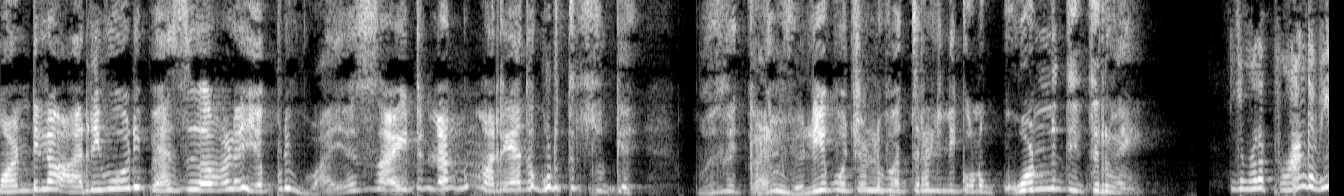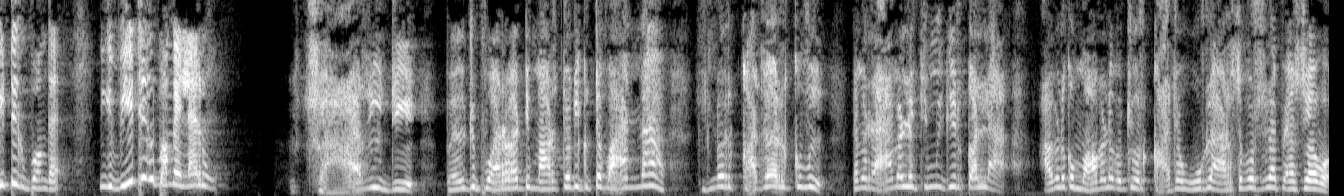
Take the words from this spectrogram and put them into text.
மண்டில அறிவோடி பேசுறவளை எப்படி வயசாயிட்டு நாங்கள் மரியாதை கொடுத்துட்ருக்கு முதல்ல கிளம்பி வெளியே போய் சொல்லு பத்திரம். இன்னைக்கு உனக்கு கொண்டு தீத்துருவேன் நீங்க முத போங்க வீட்டுக்கு போங்க. நீங்க வீட்டுக்கு போங்க எல்லாரும். சாரிடி போயிட்டு போராட்டி மரத்தடிக்கிட்ட வான்னா இன்னொரு கதை இருக்குது. நம்ம ராமலட்சுமிக்கு இருக்கல்ல அவளுக்கு மவளை வச்சு ஒரு கதை ஊர்ல அரச பரிசுல பேசாவோ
